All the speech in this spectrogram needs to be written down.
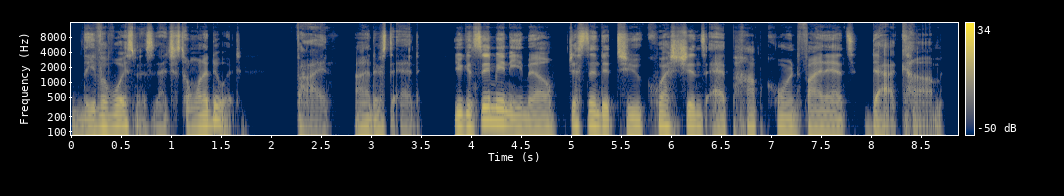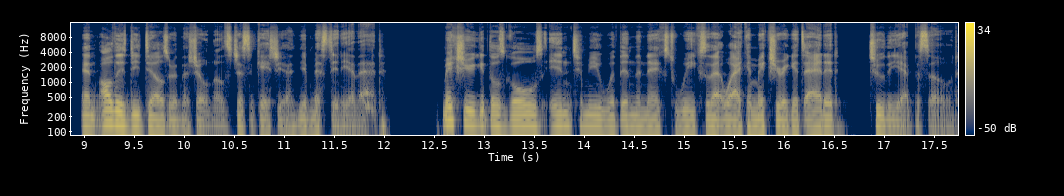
leave a voice message, I just don't want to do it. Fine, I understand. You can send me an email. Just send it to questions at popcornfinance.com. And all these details are in the show notes, just in case you, you missed any of that. Make sure you get those goals into me within the next week so that way I can make sure it gets added to the episode.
